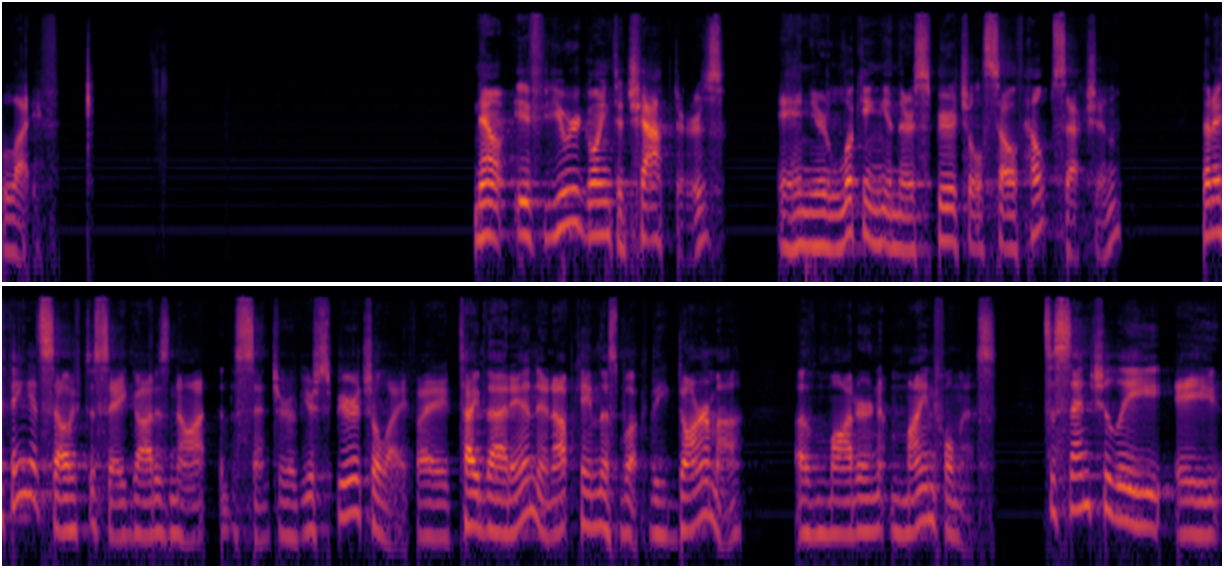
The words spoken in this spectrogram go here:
life. Now, if you're going to chapters and you're looking in their spiritual self help section, then I think it's safe to say God is not at the center of your spiritual life. I typed that in, and up came this book, The Dharma of Modern Mindfulness. It's essentially a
